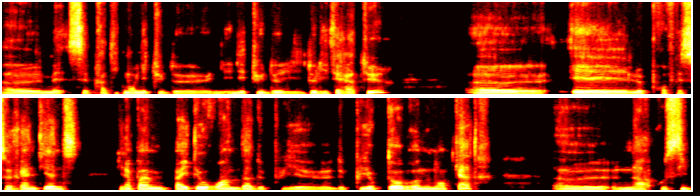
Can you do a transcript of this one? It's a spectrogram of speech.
mais c'est pratiquement une étude, une, étude de, littérature. et le professeur Rentiens, qui n'a pas, pas, été au Rwanda depuis, depuis octobre 1994, n'a aussi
